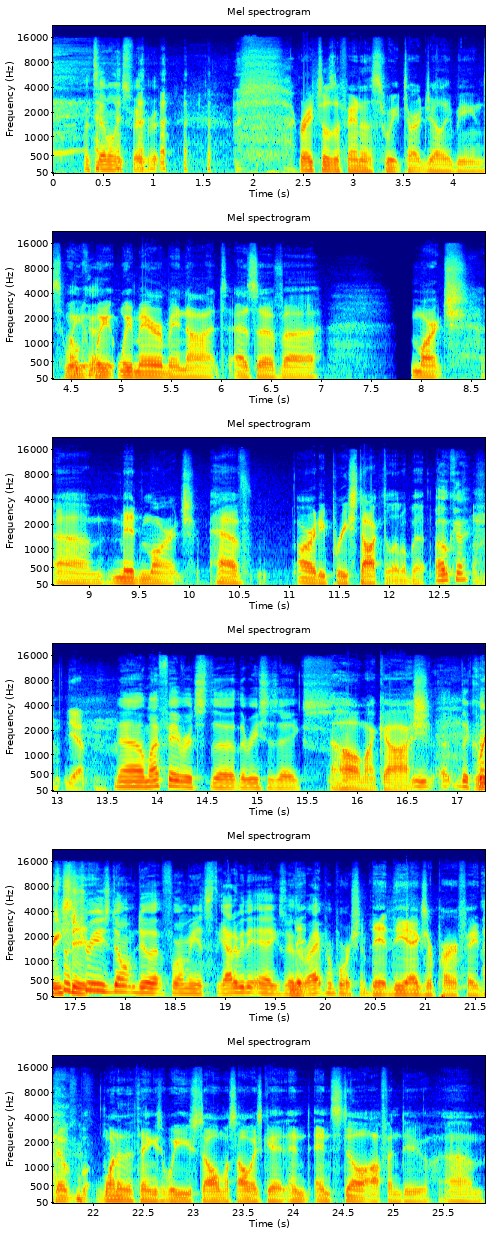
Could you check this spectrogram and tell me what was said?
That's Emily's favorite. Rachel's a fan of the sweet tart jelly beans. We Okay. we, we may or may not, as of uh, March, um, mid March, have already pre-stocked a little bit. Okay. Yeah. Now my favorite's the the Reese's eggs. Oh my gosh. Uh, The Christmas Reese's- trees don't do it for me. It's got to be the eggs. They're the, The- right proportion. The the eggs are perfect. The, one of the things we used to almost always get, and, and still often do, um,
